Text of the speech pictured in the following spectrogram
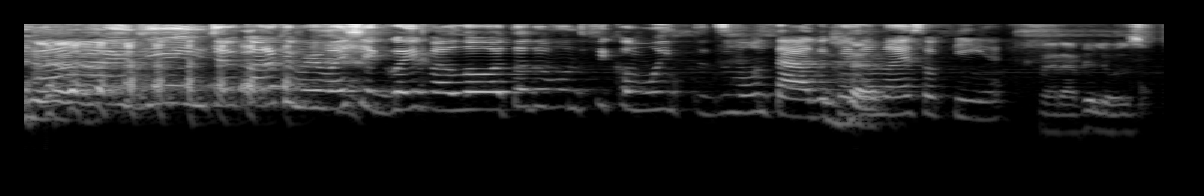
Ai, gente, agora que minha irmã chegou e falou, todo mundo ficou muito desmontado, coisa mais fofinha. Maravilhoso.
